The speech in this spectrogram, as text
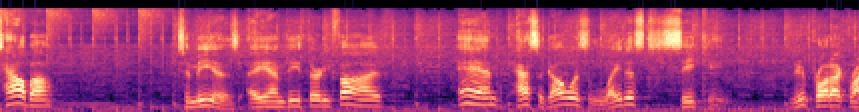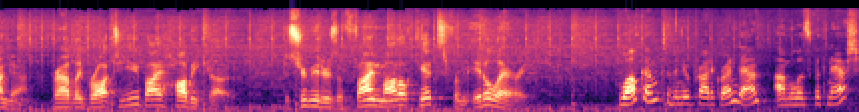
Taube, Tamiya's AMD 35, and Hasegawa's latest Sea King. New Product Rundown, proudly brought to you by Hobbico, distributors of fine model kits from Italeri. Welcome to the New Product Rundown. I'm Elizabeth Nash,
